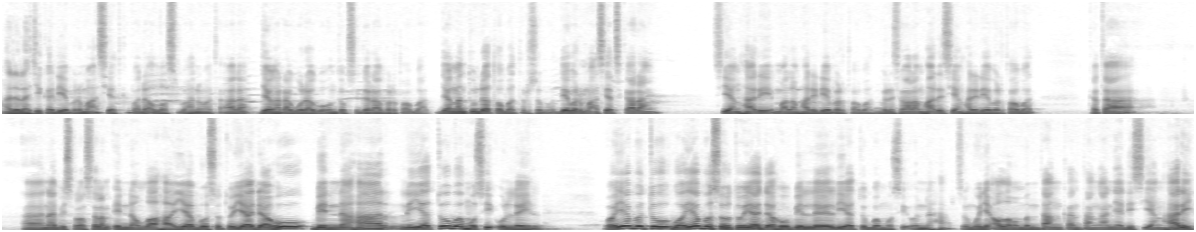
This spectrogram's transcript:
adalah jika dia bermaksiat kepada Allah Subhanahu wa taala, jangan ragu-ragu untuk segera bertobat. Jangan tunda tobat tersebut. Dia bermaksiat sekarang, siang hari, malam hari dia bertobat. Malam hari, siang hari dia bertobat. Kata uh, Nabi wasallam, "Inna Allah yabsutu yadahu bin nahar liyatuba musii'ul lail." Wa yabtu wa yabsutu yadahu bil lail liyatuba musii'un nahar. Sungguhnya Allah membentangkan tangannya di siang hari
